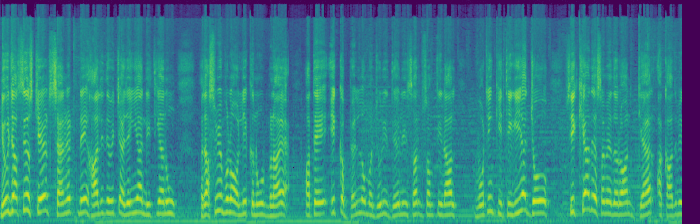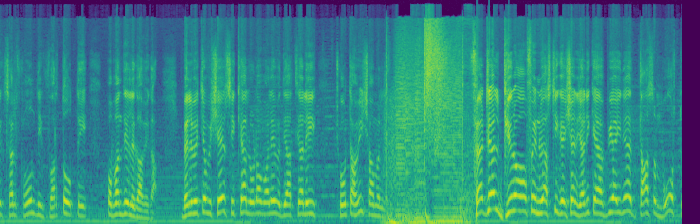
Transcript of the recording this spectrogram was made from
ਨਿਊ ਜਰਸੀ ਸਟੇਟ ਸੈਨੇਟ ਨੇ ਹਾਲ ਹੀ ਦੇ ਵਿੱਚ ਅਜਿਹੀਆਂ ਨੀਤੀਆਂ ਨੂੰ ਰਸਮੀ ਬਣਾਉਣ ਲਈ ਕਾਨੂੰਨ ਬਣਾਇਆ ਅਤੇ ਇੱਕ ਬਿੱਲ ਨੂੰ ਮਨਜ਼ੂਰੀ ਦੇਣ ਲਈ ਸਰਬਸੰਮਤੀ ਨਾਲ ਵੋਟਿੰਗ ਕੀਤੀ ਗਈ ਹੈ, ਜੋ ਸਿੱਖਿਆ ਦੇ ਸਮੇਂ ਦੌਰਾਨ ਗੈਰ ਅਕਾਦਮਿਕ ਸੈੱਲ ਫੋਨ ਦੀ ਵਰਤੋਂ ਉੱਤੇ ਪਾਬੰਦੀ ਲਗਾਵੇਗਾ। ਬਿੱਲ ਵਿੱਚ ਵਿਸ਼ੇਸ਼ ਸਿੱਖਿਆ ਲੋੜਾਂ ਵਾਲੇ ਵਿਦਿਆਰਥੀਆਂ ਲਈ ਛੋਟਾਂ ਵੀ ਸ਼ਾਮਲ ਨੇ। ਫੈਡਰਲ ਬਿਊਰੋ ਆਫ ਇਨਵੈਸਟੀਗੇਸ਼ਨ ਯਾਨੀ ਕਿ FBI ਨੇ 10 ਮੋਸਟ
